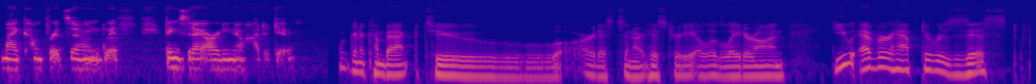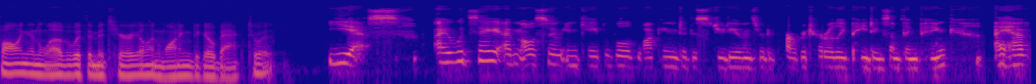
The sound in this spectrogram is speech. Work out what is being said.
my comfort zone with things that I already know how to do. We're going to come back to artists and art history a little later on. Do you ever have to resist falling in love with the material and wanting to go back to it? Yes. I would say I'm also incapable of walking into the studio and sort of arbitrarily painting something pink. I have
